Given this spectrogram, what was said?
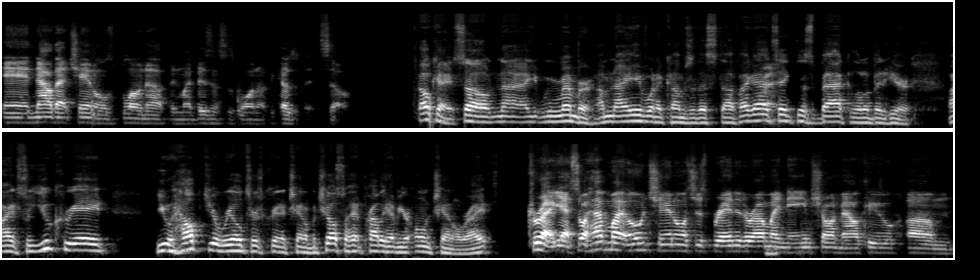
And now that channel is blown up and my business is blown up because of it. So Okay, so now remember, I'm naive when it comes to this stuff. I gotta right. take this back a little bit here. All right, so you create, you helped your realtors create a channel, but you also have, probably have your own channel, right? Correct. Yeah. So I have my own channel. It's just branded around my name, Sean Malku. Um,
